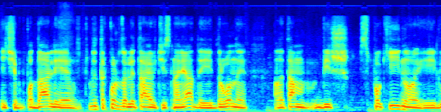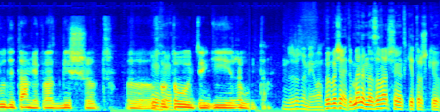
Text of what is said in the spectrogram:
І чим подалі туди також долітають і снаряди, і дрони, але там більш спокійно, і люди там якраз більш от, згуртовуються і живуть там. Зрозуміло. Вибачайте, у мене на завершення таке трошки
